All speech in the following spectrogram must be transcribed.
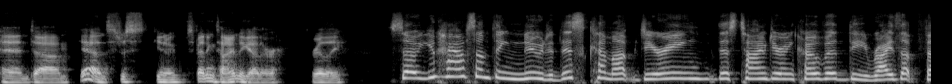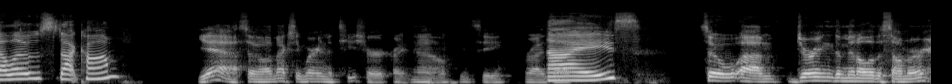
And um, yeah, it's just you know spending time together, really. So you have something new. Did this come up during this time during COVID, the riseupfellows.com? Yeah. So I'm actually wearing the t-shirt right now. You can see Rise nice. Up. So um, during the middle of the summer,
